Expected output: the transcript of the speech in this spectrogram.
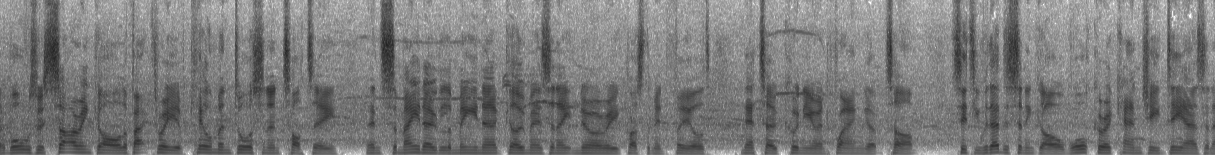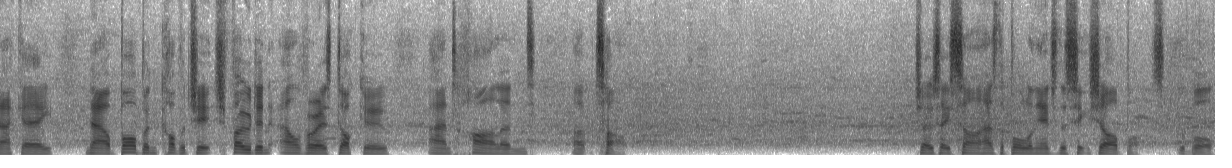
So Wolves with Sa in goal, the back three of Kilman, Dawson and Toti. Then Semedo, Lemina, Gomes and Ait Nuri across the midfield. Neto, Cunha and Hwang up top. City with Ederson in goal, Walker, Akanji, Dias and Ake. Now Bobb and Kovacic, Foden, Alvarez, Doku and Haaland up top. Jose Sa has the ball on the edge of the six-yard box. Good ball.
